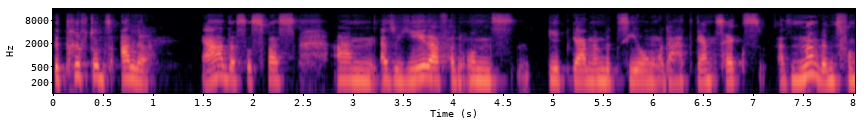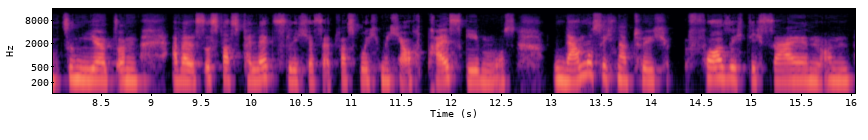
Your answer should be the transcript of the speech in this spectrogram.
betrifft uns alle. Ja, das ist was, ähm, also jeder von uns geht gerne in Beziehungen oder hat gern Sex, also ne, wenn es funktioniert. Und, aber es ist was Verletzliches, etwas, wo ich mich ja auch preisgeben muss. Und da muss ich natürlich vorsichtig sein und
